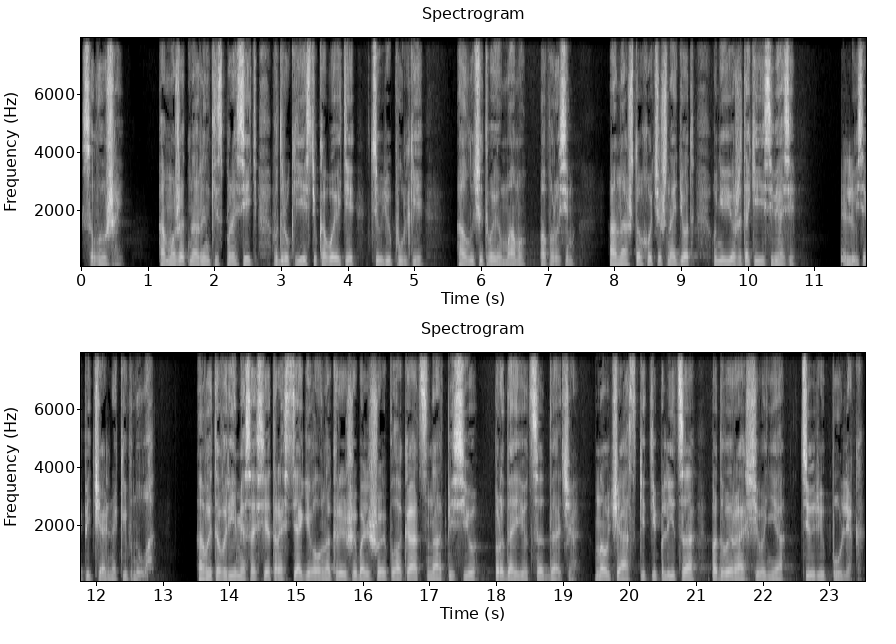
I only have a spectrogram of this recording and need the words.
«Слушай, а может на рынке спросить, вдруг есть у кого эти тюрюпульки? А лучше твою маму попросим. Она что хочешь найдет, у нее же такие связи». Люся печально кивнула. А в это время сосед растягивал на крыше большой плакат с надписью «Продается дача» на участке теплица под выращивание тюрюпулек.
